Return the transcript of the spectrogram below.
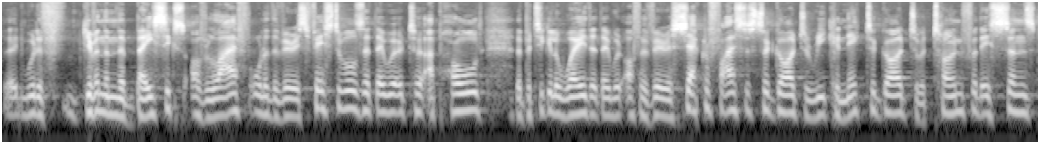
It would have given them the basics of life, all of the various festivals that they were to uphold, the particular way that they would offer various sacrifices to God, to reconnect to God, to atone for their sins.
